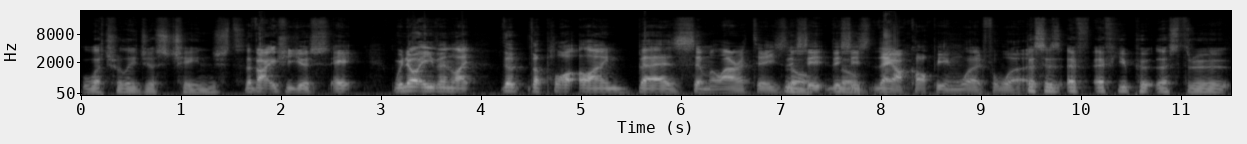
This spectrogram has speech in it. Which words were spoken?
literally just changed. They've actually just it. We're not even like the the plot line bears similarities. This No, is this no. is they are copying word for word. This is if if you put this through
